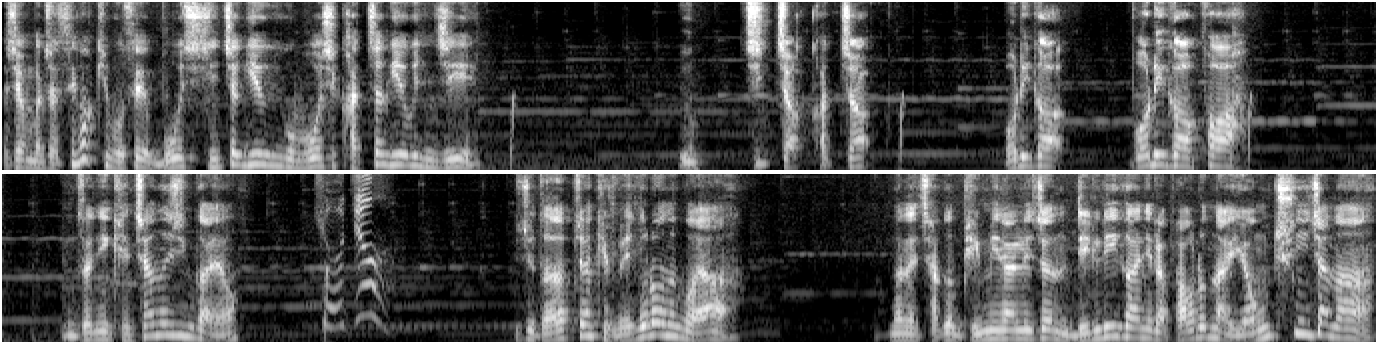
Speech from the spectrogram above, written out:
다시 한번 잘 생각해 보세요. 무엇이 진짜 기억이고 무엇이 가짜 기억인지. 으 진짜 가짜? 머리가 머리가 아파. 용사님 괜찮으신가요? 교주, 교주 나답지 않게 왜 그러는 거야? 이번에 작은 비밀 알리자는 릴리가 아니라 바로 나 영춘이잖아.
